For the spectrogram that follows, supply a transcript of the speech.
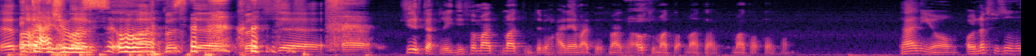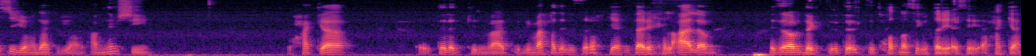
إيه، أنت عجوز. آه بس آه بس آه آه كثير تقليدي فما ما تنتبه عليه ما ت- ما أوكي ما ت- ما ت- ما تعطيها ثاني يوم أو نفس نفس اليوم هذاك اليوم عم نمشي وحكى ثلاث كلمات اللي ما حدا بيقدر يحكيها في تاريخ العالم. إذا ما بدك تحط نفسك بطريقة سيئة. حكى.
